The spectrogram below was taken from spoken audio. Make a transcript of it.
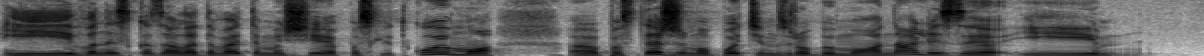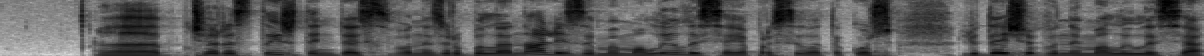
І вони сказали, давайте ми ще послідкуємо, постежимо, потім зробимо аналізи. І через тиждень десь вони зробили аналізи, ми молилися. Я просила також людей, щоб вони молилися.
